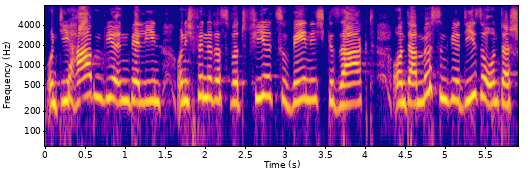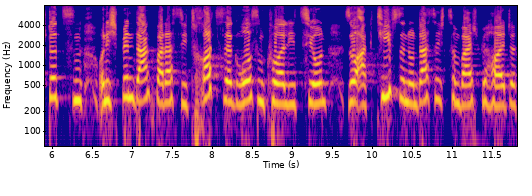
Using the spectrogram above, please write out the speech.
und die haben wir in Berlin und ich finde, das wird viel zu wenig gesagt und da müssen wir diese unterstützen und ich bin dankbar, dass sie trotz der großen Koalition so aktiv sind und dass sich zum Beispiel heute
